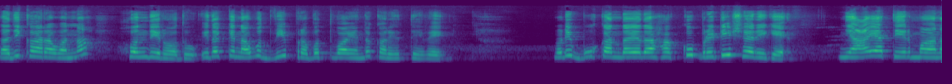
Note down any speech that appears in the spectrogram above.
ಅಧಿಕಾರವನ್ನು ಹೊಂದಿರೋದು. ಇದಕ್ಕೆ ನಾವು ದ್ವಿಪ್ರಭುತ್ವ ಎಂದು ಕರೆಯುತ್ತೇವೆ. ನೋಡಿ ಭೂ ಕಂದಾಯದ ಹಕ್ಕು ಬ್ರಿಟಿಷರಿಗೆ. ನ್ಯಾಯ ತೀರ್ಮಾನ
